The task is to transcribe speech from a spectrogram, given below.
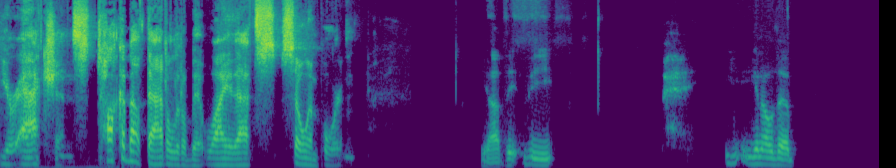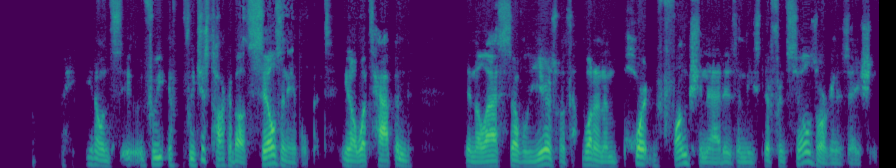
your actions. Talk about that a little bit, why that's so important. Yeah, the, the you know the you know, if we if we just talk about sales enablement, you know, what's happened in the last several years with what an important function that is in these different sales organizations,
